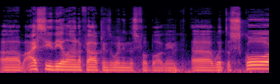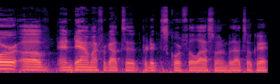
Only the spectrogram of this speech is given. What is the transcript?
Uh, I see the Atlanta Falcons winning this football game uh, with the score of and damn, I forgot to predict the score for the last one, but that's okay.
